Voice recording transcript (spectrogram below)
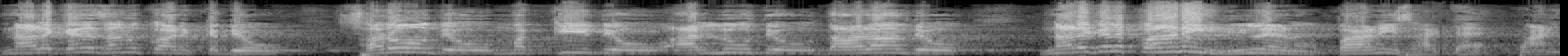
ਨਾਲੇ ਕਹਿੰਦੇ ਸਾਨੂੰ ਕਣਕ ਦਿਓ। ਸਰੋਂ ਦਿਓ, ਮੱਕੀ ਦਿਓ, ਆਲੂ ਦਿਓ, ਦਾਲਾਂ ਦਿਓ। ਨਾਲੇ ਕਹਿੰਦੇ ਪਾਣੀ ਨਹੀਂ ਲੈਣਾ, ਪਾਣੀ ਸਾਡਾ ਹੈ, ਪਾਣੀ।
